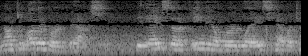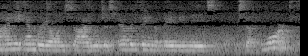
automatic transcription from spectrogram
Now to other bird facts. The eggs that a female bird lays have a tiny embryo inside which is everything the baby needs except warmth.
